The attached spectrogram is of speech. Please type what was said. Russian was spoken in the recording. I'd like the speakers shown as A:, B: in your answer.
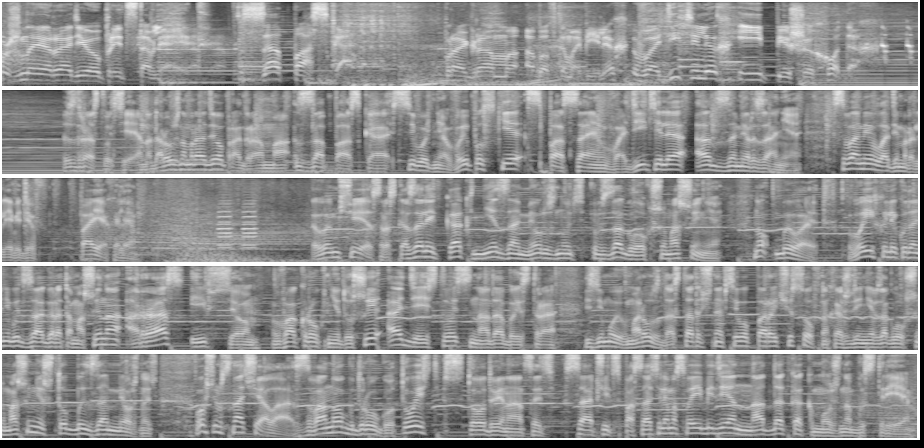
A: Дорожное радио представляет Запаска Программа об автомобилях, водителях и пешеходах
B: Здравствуйте! На Дорожном радио программа «Запаска». Сегодня в выпуске «Спасаем водителя от замерзания». С вами Владимир Лебедев. Поехали! В МЧС рассказали, как не замерзнуть в заглохшей машине. Ну, бывает. Выехали куда-нибудь за город, а машина раз и все. Вокруг не души, а действовать надо быстро. Зимой в мороз достаточно всего пары часов нахождения в заглохшей машине, чтобы замерзнуть. В общем, сначала звонок другу, то есть 112. Сообщить спасателям о своей беде надо как можно быстрее.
